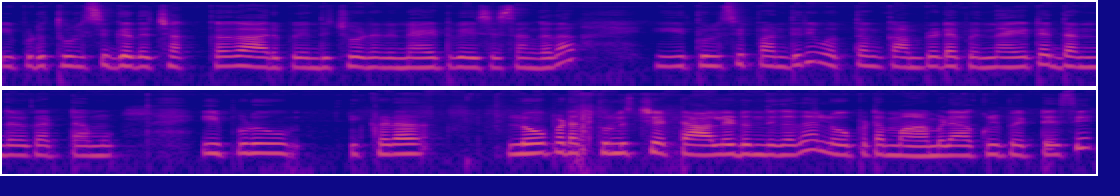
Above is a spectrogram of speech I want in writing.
ఇప్పుడు తులసి గద చక్కగా ఆరిపోయింది. చూడండి నైట్ వేసేసాం కదా? ఈ తులసి పందిరి మొత్తం కంప్లీట్ అయిపోయింది. నైటే దండలు కట్టాము. ఇప్పుడు ఇక్కడ లోపల తులసి చెట్టు ఆల్రెడీ ఉంది కదా? లోపల మామిడి ఆకులు పెట్టేసి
